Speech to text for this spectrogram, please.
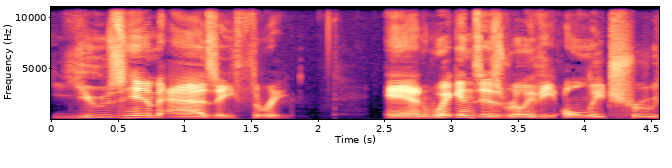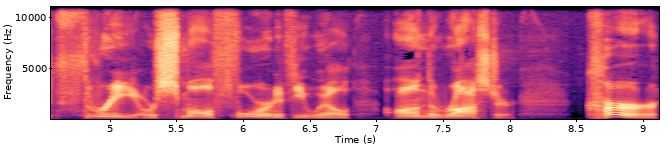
use him as a three. And Wiggins is really the only true three, or small forward, if you will, on the roster. Kerr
